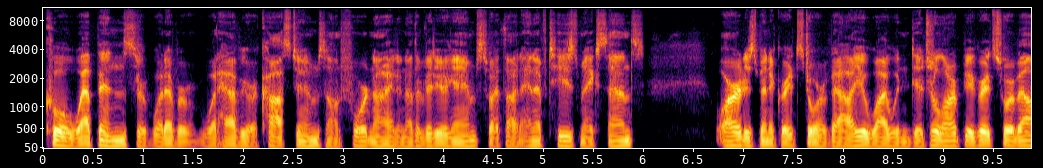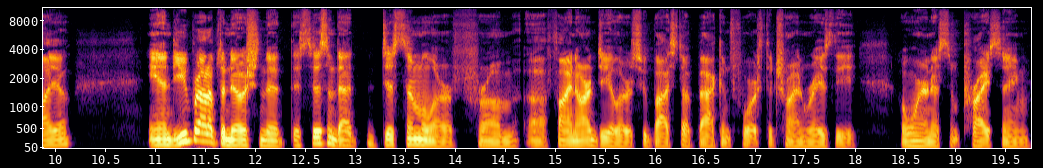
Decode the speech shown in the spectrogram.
cool weapons or whatever, what have you, or costumes on Fortnite and other video games. So I thought NFTs make sense. Art has been a great store of value. Why wouldn't digital art be a great store of value? And you brought up the notion that this isn't that dissimilar from uh, fine art dealers who buy stuff back and forth to try and raise the awareness and pricing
